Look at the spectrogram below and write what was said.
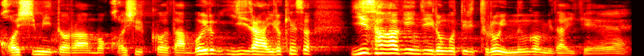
것임이더라. 뭐 것일 거다. 뭐 이렇게 이라 이렇게 해서 이상하게 이제 이런 것들이 들어 있는 겁니다. 이게.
